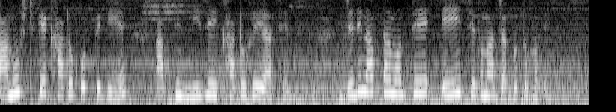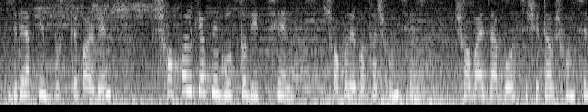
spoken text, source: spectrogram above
মানুষটিকে খাটো করতে গিয়ে আপনি নিজেই খাটো হয়ে আছেন। যেদিন আপনার মধ্যে এই চেতনা জাগ্রত হবে, যেদিন আপনি বুঝতে পারবেন সকলকে আপনি গুরুত্ব দিচ্ছেন, সকলের কথা শুনছেন, সবাই যা বলছে সেটাও শুনছেন,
